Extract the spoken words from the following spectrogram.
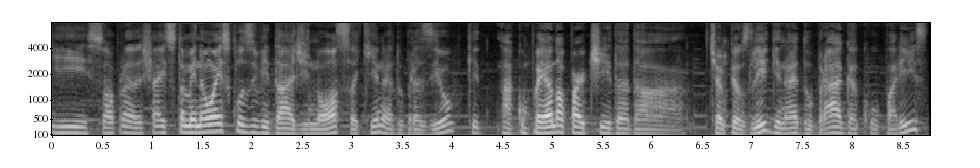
E só para deixar, isso também não é exclusividade nossa aqui, né, do Brasil, que acompanhando a partida da Champions League, né, do Braga com o Paris,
